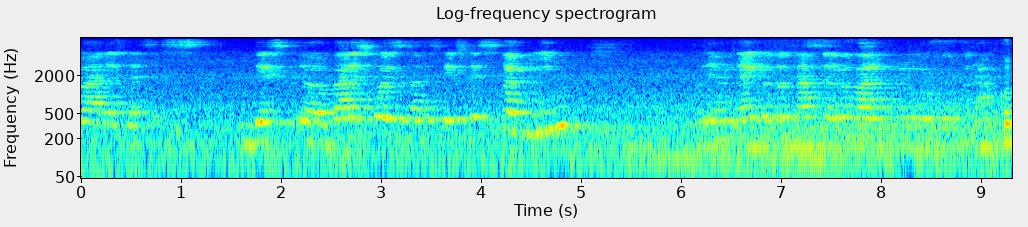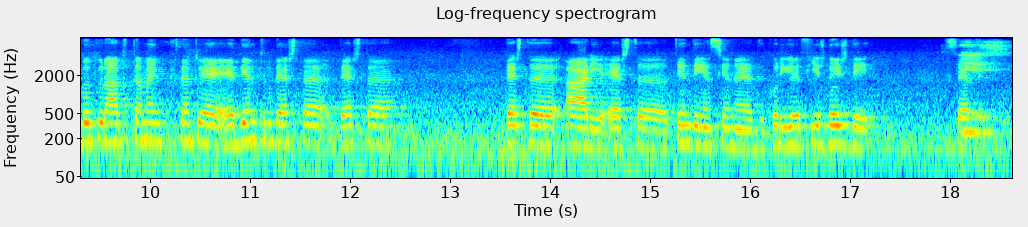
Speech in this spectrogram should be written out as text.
várias dessas. desse- ah, várias coisas a respeito desse caminho né, que eu estou traçando agora para o meu doutorado. O doutorado também, portanto, é, é dentro desta, desta, desta área, esta tendência né, de coreografias 2D, certo? Isso.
